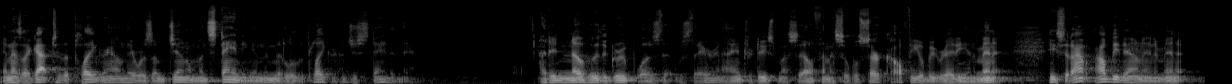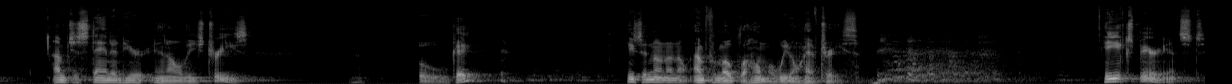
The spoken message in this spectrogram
And as I got to the playground, there was a gentleman standing in the middle of the playground, just standing there. I didn't know who the group was that was there, and I introduced myself, and I said, "Well, sir, coffee will be ready in a minute." He said, "I'll, I'll be down in a minute. I'm just standing here in all these trees." Okay. He said, "No, no, no. I'm from Oklahoma. We don't have trees." he experienced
